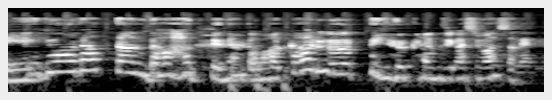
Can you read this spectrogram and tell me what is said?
営業だったんだってなんかわかるっていう感じがしましたね。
